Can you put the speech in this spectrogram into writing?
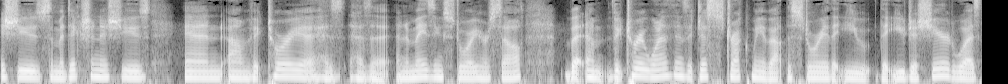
issues, some addiction issues, and um, Victoria has has a, an amazing story herself. But um, Victoria, one of the things that just struck me about the story that you that you just shared was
